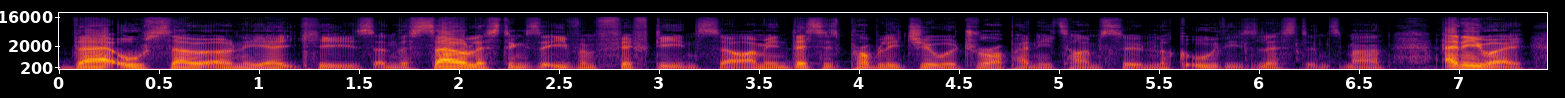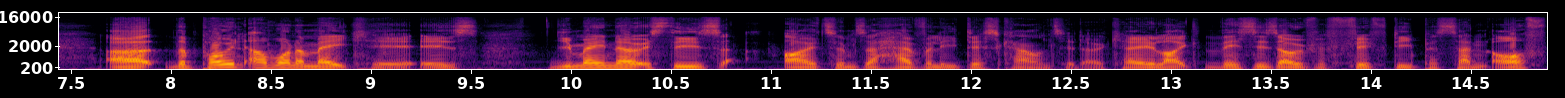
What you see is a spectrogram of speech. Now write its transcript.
they're also only 8 keys, and the sale listings are even 15, so I mean, this is probably due a drop anytime soon. Look at all these listings, man. Anyway, uh, the point I want to make here is, you may notice these items are heavily discounted, okay? Like, this is over 50% off.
